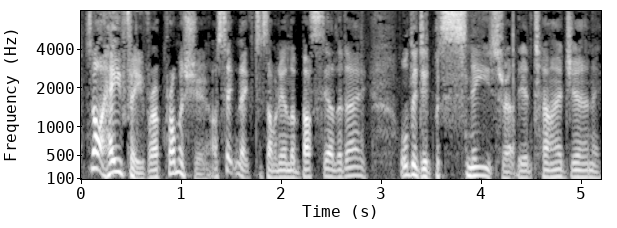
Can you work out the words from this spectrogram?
It's not hay fever, I promise you. I was sitting next to somebody on the bus the other day. All they did was sneeze throughout the entire journey.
